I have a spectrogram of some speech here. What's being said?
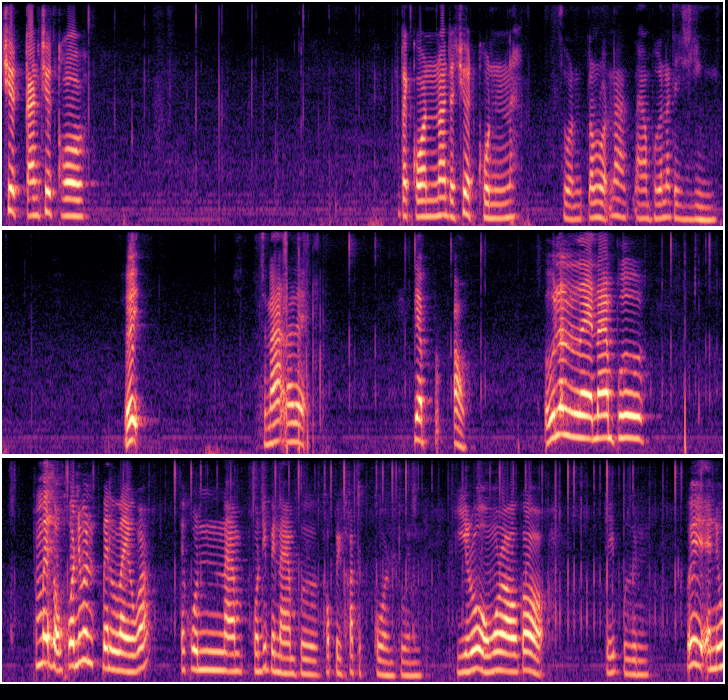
เชือดการเชือดคอแต่กรน่าจะเชือดคนนะ ส่วนตำรวจน่านายอำเภอน่าจะยิง เฮ้ย ชนะแล้วแหละเรียบเอ้าเออนั่นแหละนายอำเภอทำไมสองคนนี้มันเป็นอะไรวะไอคนนายคนที่เป็นนายอำเภอเขาเป็นฆาตกรส่วนฮีโร่ของเราก็ใช้ปืนเฮ้ยไอ้นิ้ว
